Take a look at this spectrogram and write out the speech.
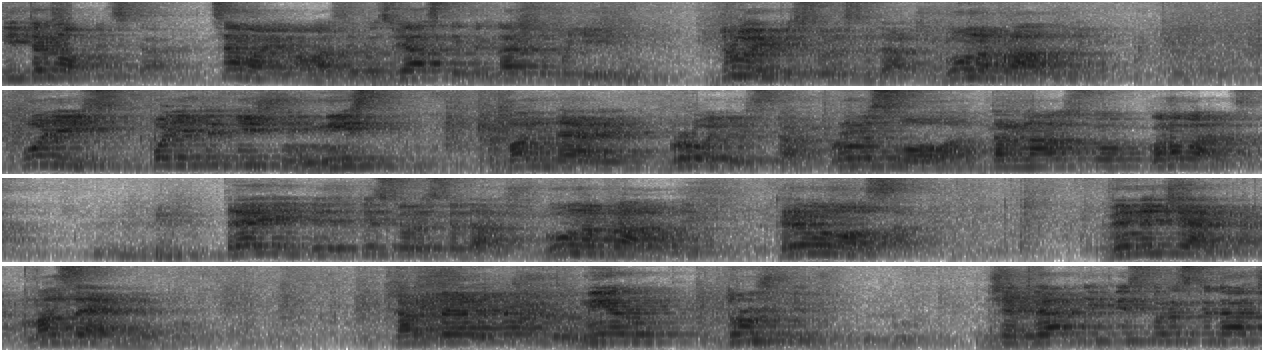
і Тернопільська. Це має на увазі розв'язки і так далі подібне. Другий піскорозкидач був направлений Поліс, політехнічний міст, Бандери, Бродівська, Промислова, Тарнавського, Коновальця. Третій пі- піскорозкидач був направлений Кривоноса, Винниченка, Мазепи, Карпенка, Миру, Дружбів. Четвертий піскорозкидач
